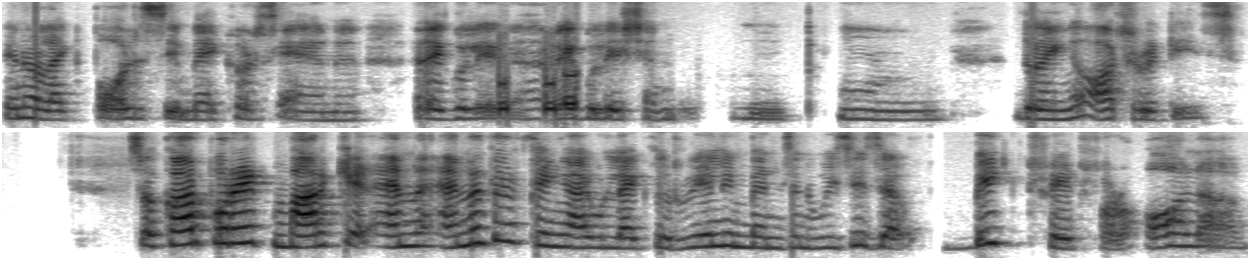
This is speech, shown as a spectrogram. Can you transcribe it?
you know like policymakers and uh, uh, regulation mm, mm, doing authorities. So corporate market and another thing I would like to really mention, which is a big threat for all of,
